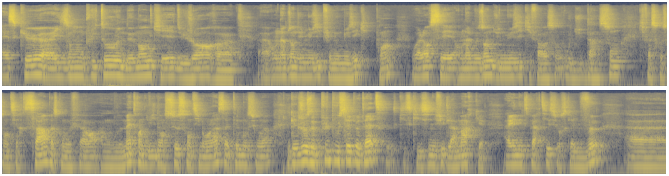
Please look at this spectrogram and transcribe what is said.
est-ce que euh, ils ont plutôt une demande qui est du genre euh, euh, on a besoin d'une musique, fais-nous musique, point. Ou alors c'est on a besoin d'une musique qui fasse ou du- d'un son qui fasse ressentir ça parce qu'on veut faire, on veut mettre en évidence ce sentiment-là, cette émotion-là. Quelque chose de plus poussé peut-être, ce qui signifie que la marque a une expertise sur ce qu'elle veut. Euh,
